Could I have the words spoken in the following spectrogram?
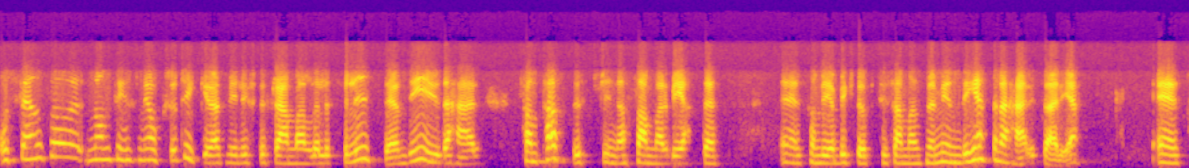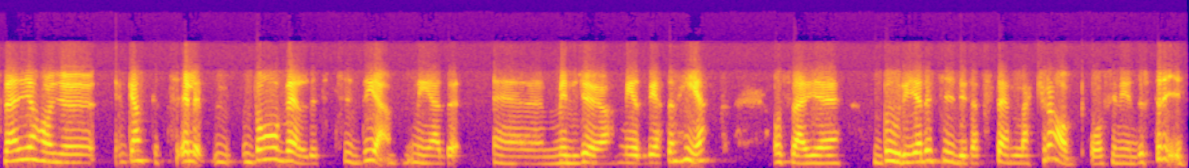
och sen så någonting som jag också tycker att vi lyfter fram alldeles för lite, det är ju det här fantastiskt fina samarbetet eh, som vi har byggt upp tillsammans med myndigheterna här i Sverige. Eh, Sverige har ju ganska, eller var väldigt tidiga med eh, miljömedvetenhet och Sverige började tidigt att ställa krav på sin industri.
